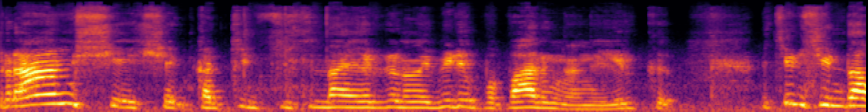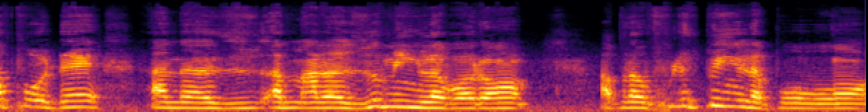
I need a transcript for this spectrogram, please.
டிரான்ஸ்லேஷன் கற்றுச்சுன்னா இருக்குது அந்த வீடியோ இப்போ பாருங்கள் அங்கே இருக்குது சின்ன சின்னதாக போட்டு அந்த ஜூமிங்கில் வரும். அப்புறம் ஃப்ளிப்பிங்கில் போவோம்.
